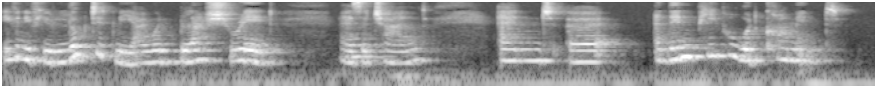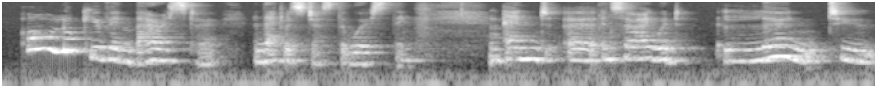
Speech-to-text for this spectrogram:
even if you looked at me, I would blush red as a child, and uh, and then people would comment, "Oh, look, you've embarrassed her," and that was just the worst thing. And uh, and so I would learn to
